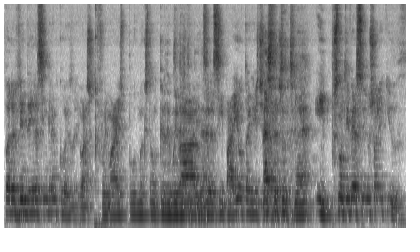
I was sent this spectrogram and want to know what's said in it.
para vender assim grande coisa. Eu acho que foi mais por uma questão de credibilidade, De credibilidade. dizer assim, pá, eu tenho estes Dá estatuto, não é? E se não tivessem os Sonic Youth,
